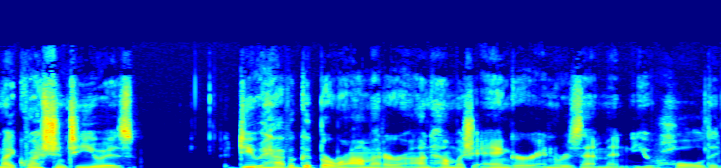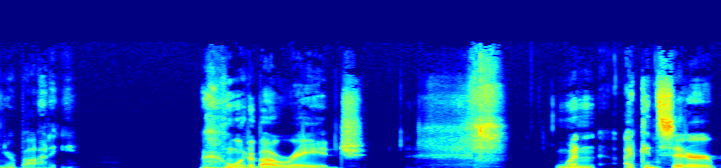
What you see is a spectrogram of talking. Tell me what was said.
my question to you is Do you have a good barometer on how much anger and resentment you hold in your body? what about rage? When I consider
